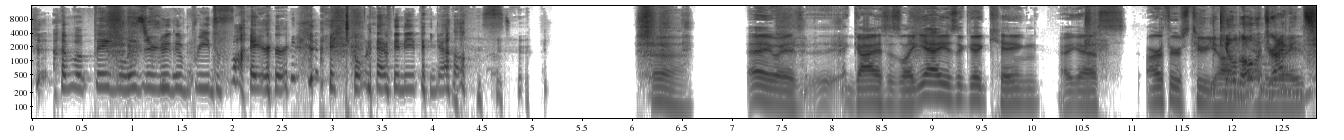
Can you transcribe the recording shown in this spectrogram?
I'm a big lizard who can breathe fire. I don't have anything else. Ugh. Anyways, uh, Gaius is like, yeah, he's a good king, I guess. Arthur's too He young. killed all the dragons.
